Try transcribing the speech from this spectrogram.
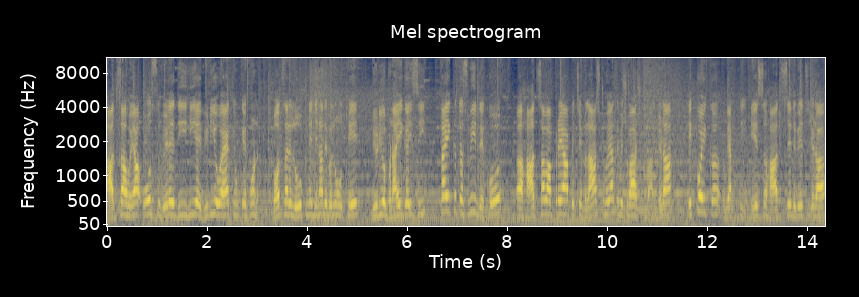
ਹਾਦਸਾ ਹੋਇਆ, ਉਸ ਵੇਲੇ ਦੀ ਹੀ ਇਹ ਵੀਡੀਓ ਹੈ ਕਿਉਂਕਿ ਹੁਣ ਬਹੁਤ ਸਾਰੇ ਲੋਕ ਨੇ ਜਿਨ੍ਹਾਂ ਦੇ ਵੱਲੋਂ ਉੱਥੇ ਵੀਡੀਓ ਬਣਾਈ ਗਈ ਸੀ। ਤਾਂ ਇੱਕ ਤਸਵੀਰ ਦੇਖੋ ਹਾਦਸਾ ਵਾਪਰਿਆ, ਪਿੱਛੇ ਬਲਾਸਟ ਹੋਇਆ ਤੇ ਵਿਸ਼ਵਾਸ ਕੁਮਾਰ, ਜਿਹੜਾ ਇੱਕੋ ਇੱਕ ਵਿਅਕਤੀ ਇਸ ਹਾਦਸੇ ਦੇ ਵਿੱਚ ਜਿਹੜਾ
